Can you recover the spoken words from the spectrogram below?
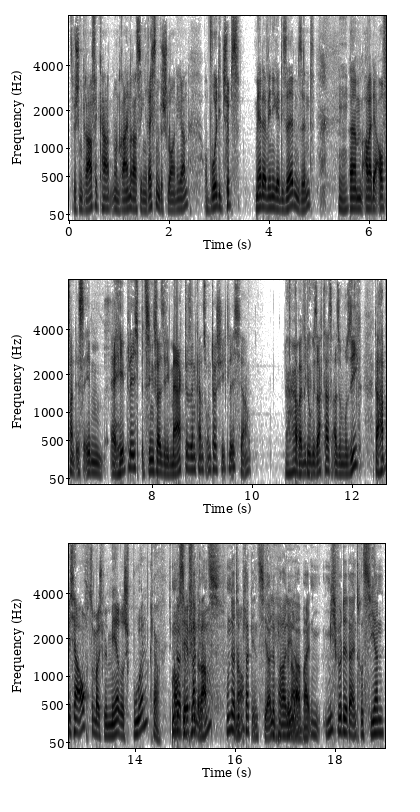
zwischen Grafikkarten und reinrassigen Rechenbeschleunigern, obwohl die Chips mehr oder weniger dieselben sind. Ähm, aber der Aufwand ist eben erheblich, beziehungsweise die Märkte sind ganz unterschiedlich, ja. Aha, Aber wie du gesagt hast, also Musik, da habe ich ja auch zum Beispiel mehrere Spuren. Klar. Ich brauche Hunderte sehr viel RAM. Plugins, hunderte Genau. Plugins, die alle parallel Genau. arbeiten. Mich würde da interessieren,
